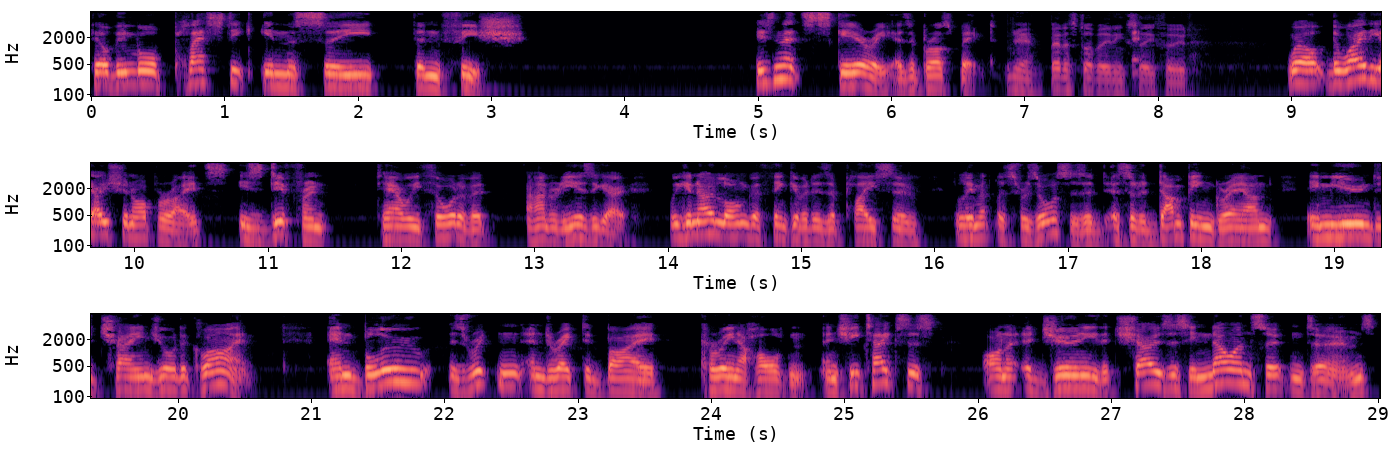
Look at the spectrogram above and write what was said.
there'll be more plastic in the sea than fish. Isn't that scary as a prospect? Yeah, better stop eating seafood. Well, the way the ocean operates is different to how we thought of it 100 years ago. We can no longer think of it as a place of limitless resources, a, a sort of dumping ground immune to change or decline. And Blue is written and directed by Karina Holden, and she takes us on a journey that shows us in no uncertain terms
